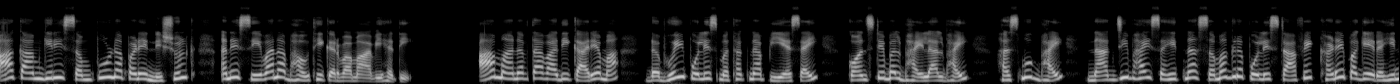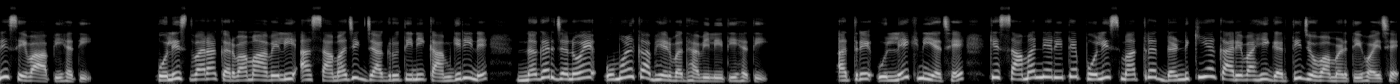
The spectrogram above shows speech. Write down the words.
આ કામગીરી સંપૂર્ણપણે નિઃશુલ્ક અને સેવાના ભાવથી કરવામાં આવી હતી. આ માનવતાવાદી કાર્યમાં ડભોઈ પોલીસ મથકના પીએસઆઈ, કોન્સ્ટેબલ ભાઈલાલભાઈ, હસમુખભાઈ, નાગજીભાઈ સહિતના સમગ્ર પોલીસ સ્ટાફે ખડે પગે રહીને સેવા આપી હતી. પોલીસ દ્વારા કરવામાં આવેલી આ સામાજિક જાગૃતિની કામગીરીને નગરજનોએ ઉમળકાભેર વધાવી લીધી હતી. અત્રે ઉલ્લેખનીય છે કે સામાન્ય રીતે પોલીસ માત્ર દંડકીય કાર્યવાહી કરતી જોવા મળતી હોય છે,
